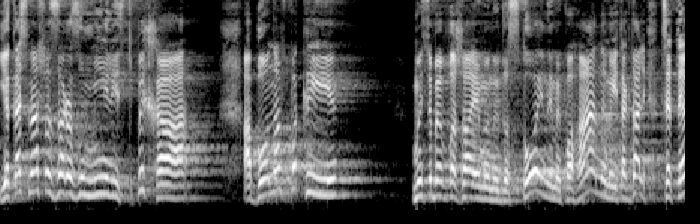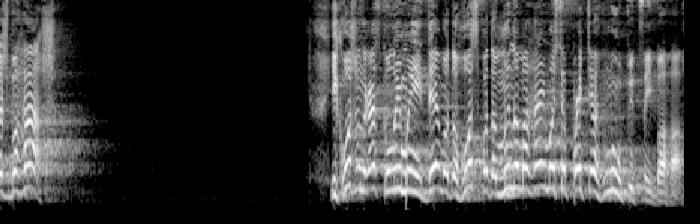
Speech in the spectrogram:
якась наша зарозумілість, пиха. Або навпаки, ми себе вважаємо недостойними, поганими і так далі. Це теж багаж. І кожен раз, коли ми йдемо до Господа, ми намагаємося притягнути цей багаж.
